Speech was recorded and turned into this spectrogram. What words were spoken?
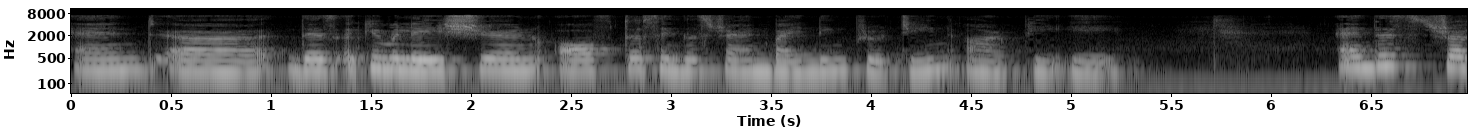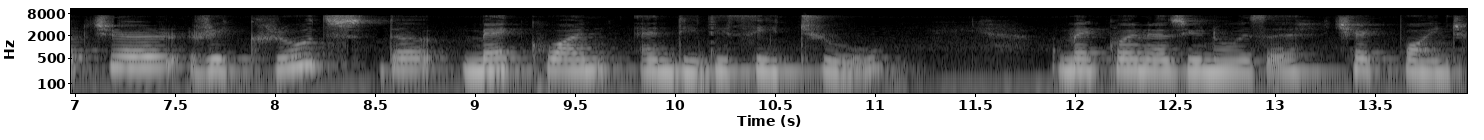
And uh, there's accumulation of the single-strand binding protein RPA and this structure recruits the MEC1 and DDC2. MEC1 as you know is a checkpoint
